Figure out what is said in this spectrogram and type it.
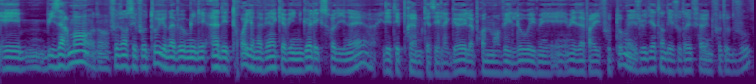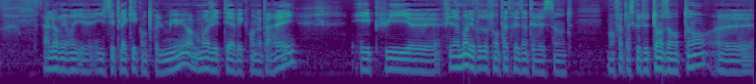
Et bizarrement, en faisant ces photos, il y en avait au milieu, un des trois, il y en avait un qui avait une gueule extraordinaire. Il était prêt à me casser la gueule, à prendre mon vélo et mes, appareils photo, mais je lui ai dit, attendez, je voudrais faire une photo de vous. Alors il s'est plaqué contre le mur. Moi, j'étais avec mon appareil. Et puis, euh, finalement, les photos sont pas très intéressantes. Enfin, parce que de temps en temps, euh,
